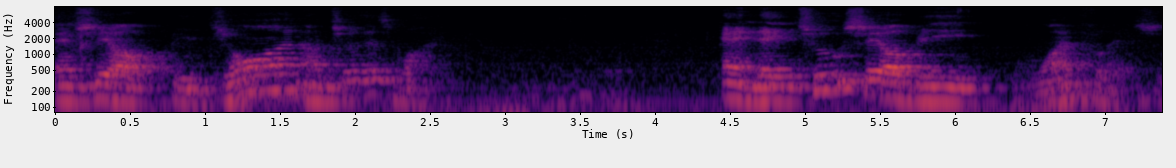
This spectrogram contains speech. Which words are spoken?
and shall be joined unto his wife. And they two shall be one flesh.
